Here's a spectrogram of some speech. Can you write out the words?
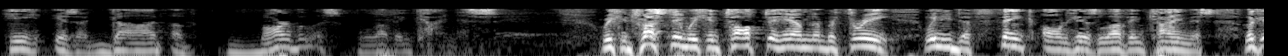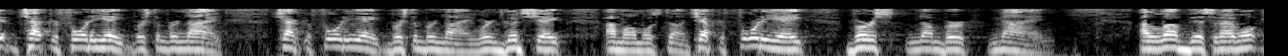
He is a God of marvelous loving kindness. We can trust Him. We can talk to Him. Number three, we need to think on His loving kindness. Look at chapter 48, verse number 9. Chapter 48, verse number 9. We're in good shape. I'm almost done. Chapter 48, verse number 9. I love this, and I won't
